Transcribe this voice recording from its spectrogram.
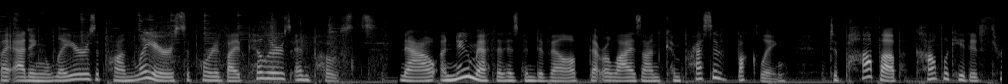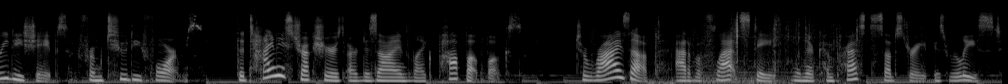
by adding layers upon layers supported by pillars and posts. Now, a new method has been developed that relies on compressive buckling to pop up complicated 3D shapes from 2D forms. The tiny structures are designed like pop up books to rise up out of a flat state when their compressed substrate is released.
